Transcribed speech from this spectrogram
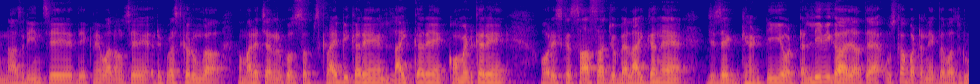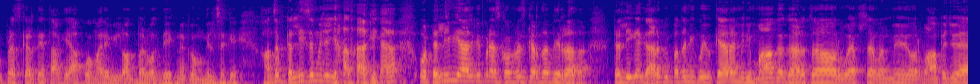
नाजरीन से देखने वालों से रिक्वेस्ट करूँगा। हमारे चैनल को सब्सक्राइब भी करें लाइक करें कमेंट करें। और इसके साथ साथ जो बेल आइकन है, जिसे घंटी और टल्ली भी कहा जाता है, उसका बटन एक दफ़ा ज़रूर प्रेस कर दें ताकि आपको हमारे व्लॉग बर वक्त देखने को मिल सके। हाँ साहब, टल्ली से मुझे याद आ गया और टल्ली भी आज भी प्रेस कॉन्फ्रेंस करता फिर रहा था। टल्ली के घर कोई पता नहीं कोई कह रहा है, मेरी माँ का घर था और वो एफ़ सेवन में और वहाँ पर जो है,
